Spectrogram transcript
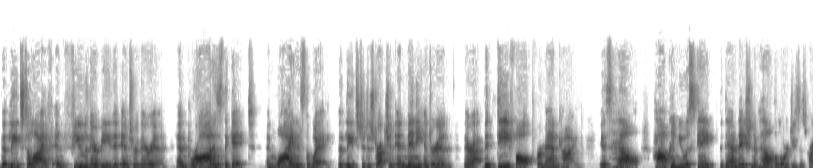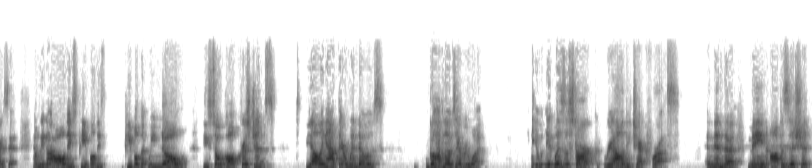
that leads to life, and few there be that enter therein. And broad is the gate, and wide is the way that leads to destruction, and many enter in thereat. The default for mankind is hell. How can you escape the damnation of hell? The Lord Jesus Christ said. And we got all these people, these people that we know, these so called Christians, yelling out their windows God loves everyone. It, it was a stark reality check for us. And then the main opposition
